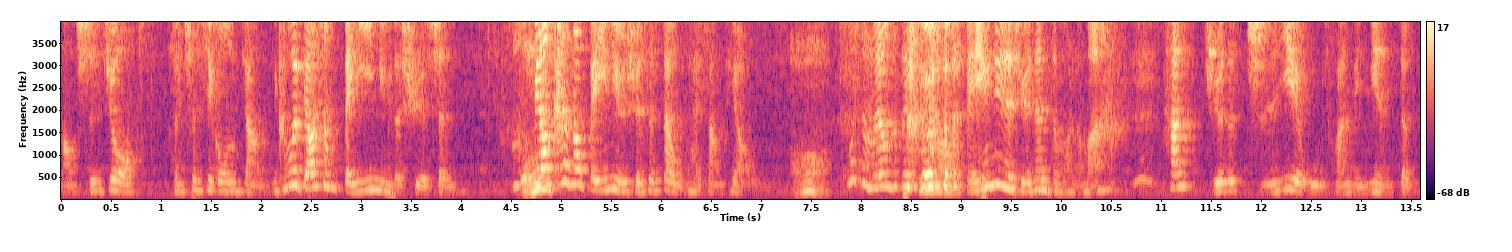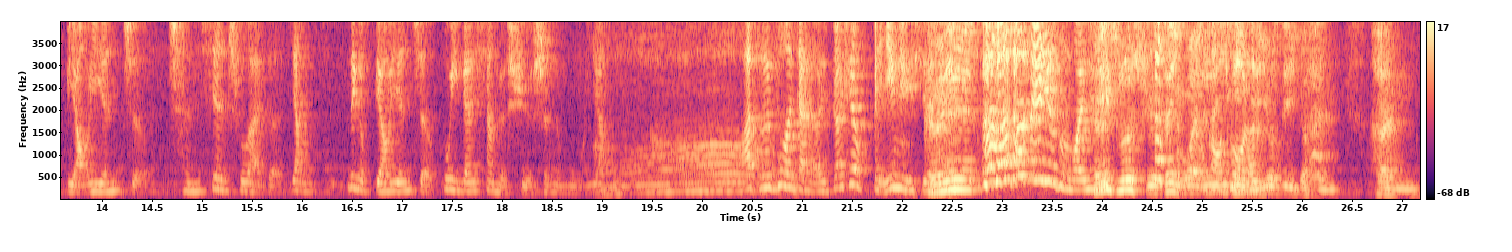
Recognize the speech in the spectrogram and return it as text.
老师就很生气跟我讲，你可不可以不要像北一女的学生？我不要看到北一女的学生在舞台上跳舞。哦，为什么用这个形容？北音女的学生怎么了吗？他觉得职业舞团里面的表演者呈现出来的样子，那个表演者不应该像个学生的模样。哦，他只是突然讲而已，不要像北一女学可能因生，跟北一女有什么关系？可能除了学生以外，就是依搞错了萍姐又是一个很很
